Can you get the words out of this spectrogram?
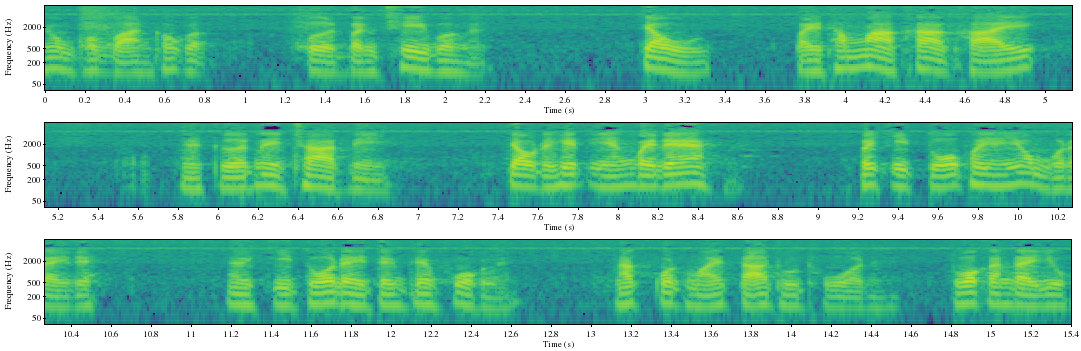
ย่อมพบาลเขาก็เปิดบัญชีบ้างนะเจ้าไปทำมาค้าขายเกิดในชาตินี้เจ้าได้เฮ็ดยังไปแด้ไปกี่ตัวพญายมก็ได้เด้กี่ตัวใดแต่แต่พวกเนี่ยนักกฎหมายตาถั่วๆเนี่ยตัวกันใดอยู่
